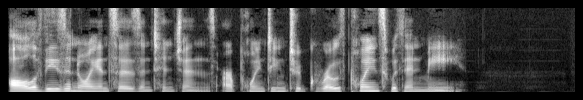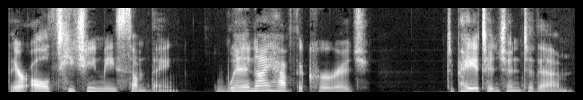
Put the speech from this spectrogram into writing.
All of these annoyances and tensions are pointing to growth points within me. They're all teaching me something when I have the courage to pay attention to them.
